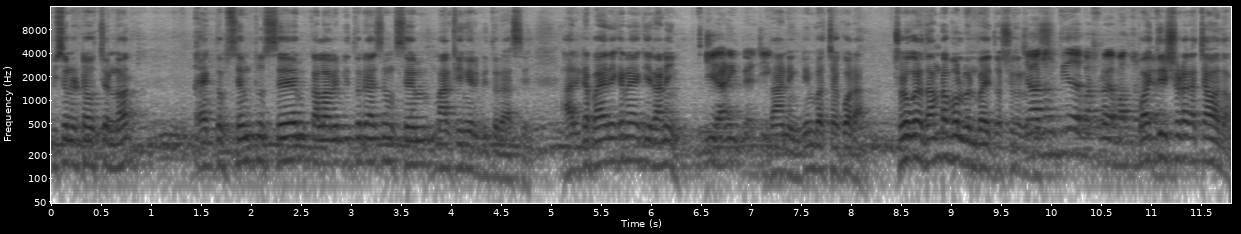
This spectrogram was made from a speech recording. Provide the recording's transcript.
পিছনেটা হচ্ছে নর। একদম সেম টু সেম কালারের ভিতরে আছে এবং সেম মার্কিংয়ের ভিতরে আছে। আর এটা বাইরে এখানে কি রানিং রানিং ডিম বাচ্চা করা। ছোটো করে দামটা বলবেন ভাই দর্শকের। পঁয়ত্রিশশো টাকা চাওয়া দাম।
